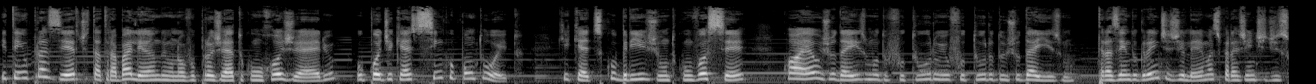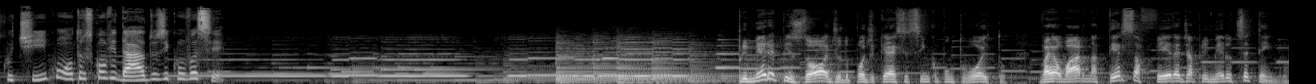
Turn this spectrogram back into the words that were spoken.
E tenho o prazer de estar trabalhando em um novo projeto com o Rogério, o podcast 5.8 que quer descobrir, junto com você, qual é o judaísmo do futuro e o futuro do judaísmo, trazendo grandes dilemas para a gente discutir com outros convidados e com você. O primeiro episódio do podcast 5.8 vai ao ar na terça-feira, dia 1 de setembro,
